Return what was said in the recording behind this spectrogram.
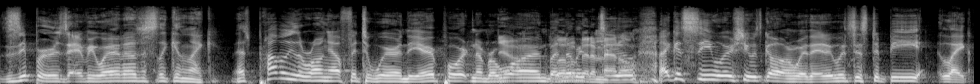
zippers everywhere, and I was just thinking like, that's probably the wrong outfit to wear in the airport. Number Yeah, one, but little number bit of two, metal. I could see where she was going with it. It was just to be like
